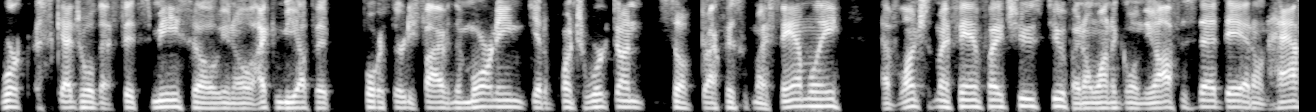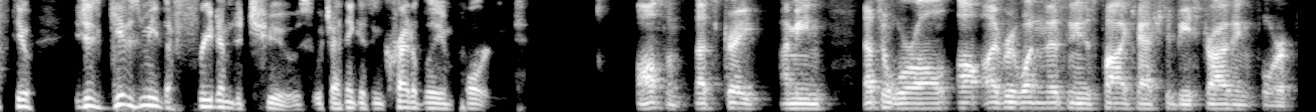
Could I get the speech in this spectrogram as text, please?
work a schedule that fits me. So, you know, I can be up at 4:35 in the morning, get a bunch of work done, still have breakfast with my family, have lunch with my family if I choose to. If I don't want to go in the office that day, I don't have to. It just gives me the freedom to choose, which I think is incredibly important. Awesome. That's great. I mean, that's what we're all everyone listening to this podcast should be striving for.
